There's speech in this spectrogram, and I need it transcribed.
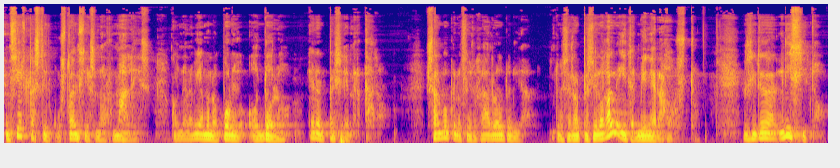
en ciertas circunstancias normales, cuando no había monopolio o dolo, era el precio de mercado, salvo que lo fijara la autoridad. Entonces era el precio legal y también era justo. Es decir, era lícito.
